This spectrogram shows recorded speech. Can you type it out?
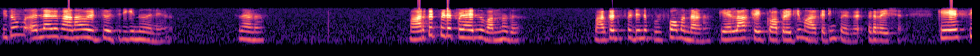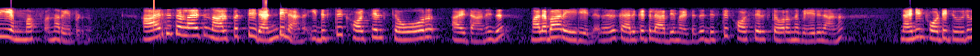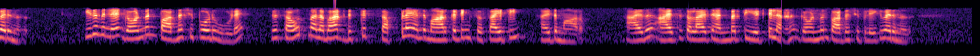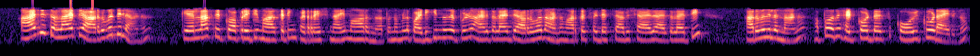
ഇതും എല്ലാവരും കാണാതെ എടുത്തു വെച്ചിരിക്കുന്നത് തന്നെയാണ്. എന്താണ് മാർക്കറ്റ് ഫെഡ് എപ്പോഴായിരുന്നു വന്നത്? മാർക്കറ്റ് ഫെഡിന്റെ ഫുൾ ഫോം എന്താണ്? Kerala state cooperative marketing federation K S C M F എന്നറിയപ്പെടുന്നു. ആയിരത്തി തൊള്ളായിരത്തി നാൽപ്പത്തി രണ്ടിലാണ് ഈ ഡിസ്ട്രിക്ട് ഹോൾസെയിൽ സ്റ്റോർ ആയിട്ടാണ് ഇത് മലബാർ ഏരിയയിൽ അതായത് കാലിക്കറ്റിൽ ആദ്യമായിട്ട് ഇത് ഡിസ്ട്രിക്ട് ഹോൾസെയിൽ സ്റ്റോർ എന്ന പേരിലാണ് നയന്റീൻ ഫോർട്ടി ടൂവിൽ വരുന്നത്. ഇത് പിന്നെ ഗവൺമെന്റ് പാർട്ണർഷിപ്പോടുകൂടെ ഇത് south Malabar district supply and marketing society ആയിട്ട് മാറും. അതായത് ആയിരത്തി തൊള്ളായിരത്തി അൻപത്തി എട്ടിലാണ് ഗവൺമെന്റ് പാർട്ണർഷിപ്പിലേക്ക് വരുന്നത്. ആയിരത്തി തൊള്ളായിരത്തി അറുപതിലാണ് കേരള സ്റ്റേറ്റ് കോപ്പറേറ്റീവ് മാർക്കറ്റിംഗ് ഫെഡറേഷനായി മാറുന്നത്. അപ്പൊ നമ്മൾ പഠിക്കുന്നത് എപ്പോഴും ആയിരത്തി തൊള്ളായിരത്തി അറുപതാണ് മാർക്കറ്റ് ഫെഡ് എസ്റ്റാബ്ലിഷ് ആയത് ആയിരത്തി തൊള്ളായിരത്തി അറുപതിലെന്നാണ് അപ്പോൾ അത് ഹെഡ്ക്വാർട്ടേഴ്സ് കോഴിക്കോടായിരുന്നു.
